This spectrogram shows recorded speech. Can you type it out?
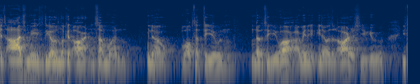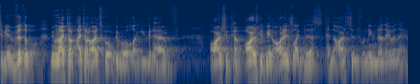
it's odd to me to go look at art and someone, you know, walks up to you and knows who you are. I mean, you know, as an artist, you, you used to be invisible. I mean, when I taught, I taught art school, and people, like, you could have, artists could come, artists could be in an audience like this, and the art students wouldn't even know they were there.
